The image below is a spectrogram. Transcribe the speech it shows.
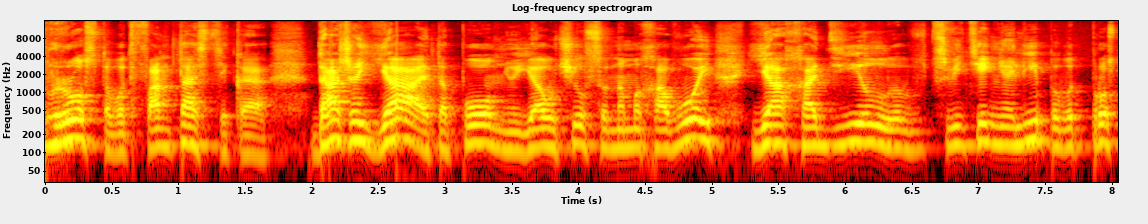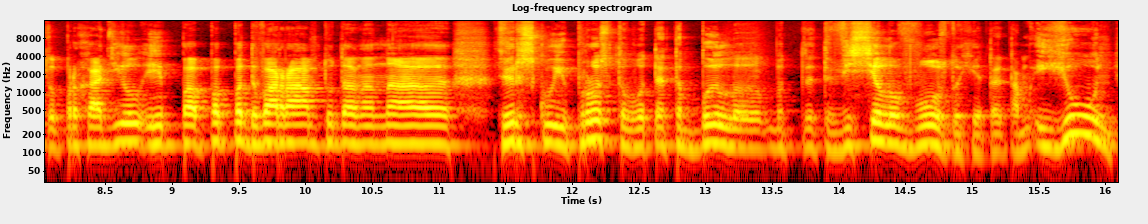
просто вот фантастика. Даже я это помню, я учился на Маховой, я ходил в цветение липы, вот просто проходил и по, по, по дворам туда на, на Тверскую, и просто вот это было, вот это висело в воздухе, это там июнь,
